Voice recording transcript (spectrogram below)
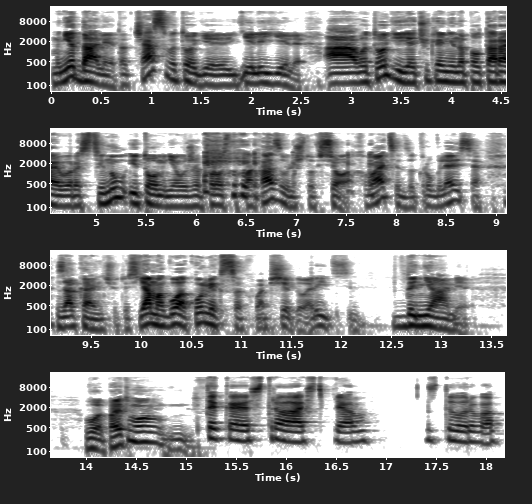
Мне дали этот час в итоге еле-еле. А в итоге я чуть ли не на полтора его растянул. И то мне уже просто показывали, что все, хватит, закругляйся, заканчивай. То есть я могу о комиксах вообще говорить днями. Вот, поэтому... Такая страсть прям. Здорово.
